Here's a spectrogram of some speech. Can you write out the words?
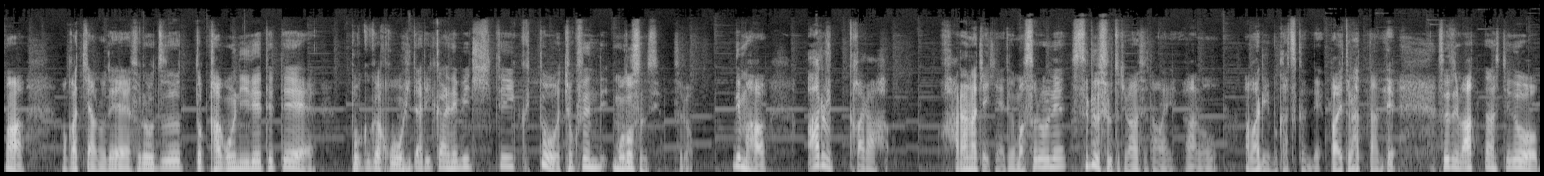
まあ、分かっちゃうので、それをずっとカゴに入れてて、僕がこう左から値引きしていくと直線で戻すんですよ、それを。で、まあ、あるから貼らなきゃいけないとか、まあそれをね、スルーするときもあるんですよ、たまに。あの、あまりにムカつくんで、バイトだったんで。そういう時もあったんですけど、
